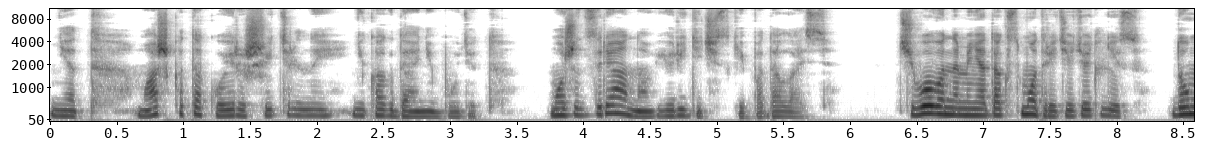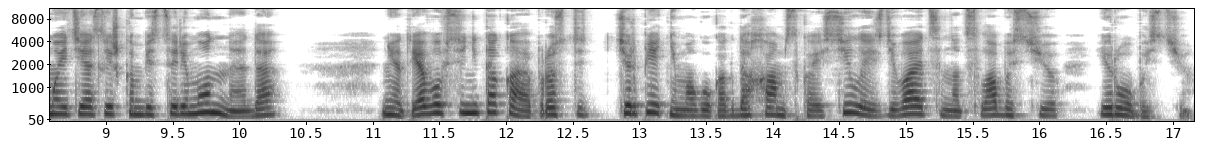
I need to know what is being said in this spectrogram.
Нет, Машка такой решительной никогда не будет. Может, зря она в юридический подалась. «Чего вы на меня так смотрите, тетя Лис? Думаете, я слишком бесцеремонная, да?» «Нет, я вовсе не такая, просто терпеть не могу, когда хамская сила издевается над слабостью и робостью».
